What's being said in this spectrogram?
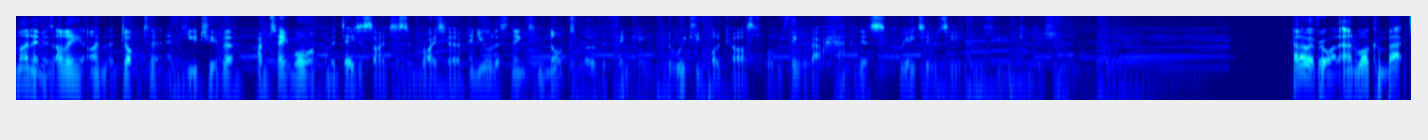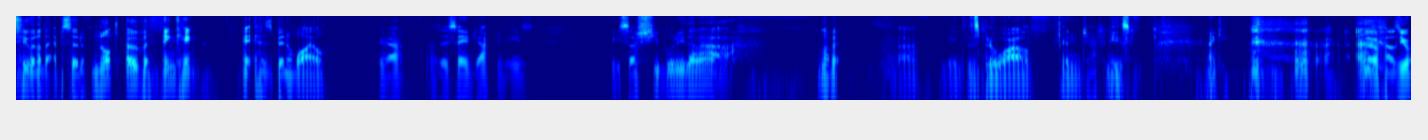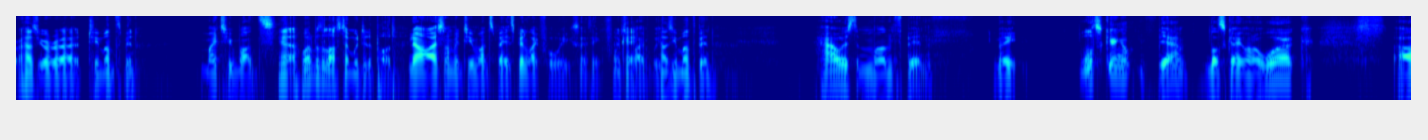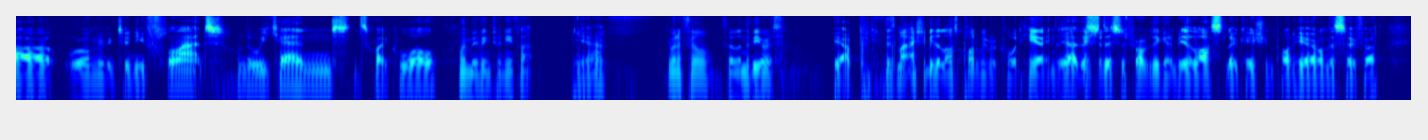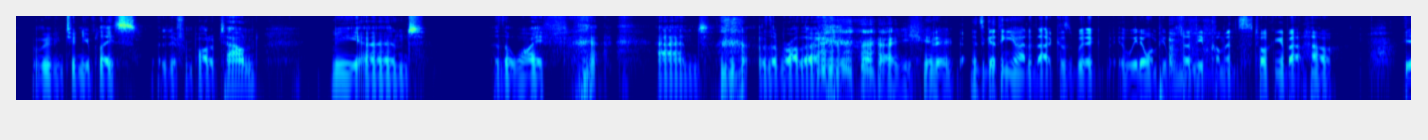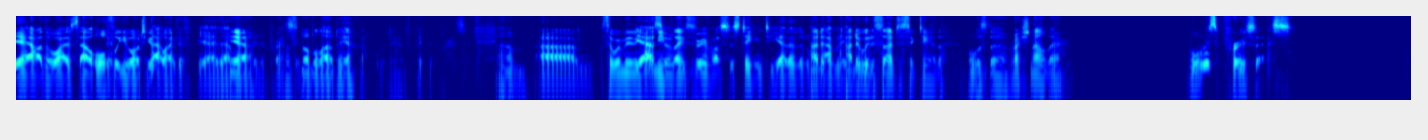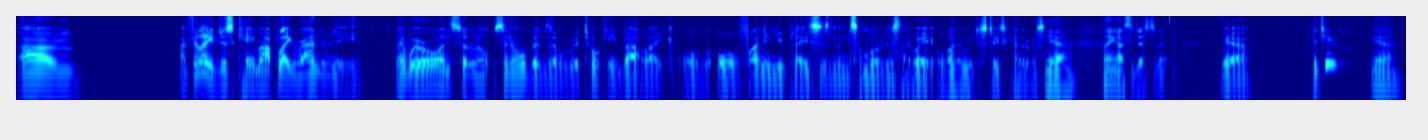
My name is Ali. I'm a doctor and YouTuber, I'm Taimur. I'm a data scientist and writer. and you're listening to Not Overthinking. The weekly podcast where we think about happiness, creativity, and the human condition. Hello, everyone, and welcome back to another episode of Not Overthinking. It has been a while. Yeah, as they say in Japanese, "Hisashiburi dana." Love it. Uh, means it's been a while in Japanese. Thank you. so, how's your how's your uh, two months been? My two months. Yeah. When was the last time we did a pod? No, it's not been two months, mate. It's been like four weeks, I think. Four Okay. to five weeks. How's your month been? How has the month been, mate? Lots going on. Yeah, lots going on at work. Uh, we're all moving to a new flat on the weekend. It's quite cool. We're moving to a new flat. Yeah. Do you want to fill fill in the viewers? Yep. This might actually be the last pod we record here in the Yeah, this this is probably going to be the last location pod here on this sofa. We're moving to a new place, at a different part of town. Me and the wife and the brother. you know. It's a good thing you added that because we we don't want people to leave comments talking about how Yeah. Otherwise, that how would awful have- you are to your wife. would have, yeah, that would yeah, have been impressive. that's not allowed here. that would have been impressive. Um, Um, so we're moving yeah, to a new so place. the three of us are sticking together, a little How did, family. how did we decide to stick together? What was the rationale there? what was the process? Um, I feel like it just came up like randomly. Like we were all in St. Albans and we were talking about like all, all finding new places, and then someone was just like, "Wait, why don't we just stick together?" Or something. Yeah, I think I suggested it. Yeah. Did you? Yeah,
